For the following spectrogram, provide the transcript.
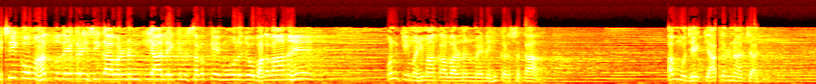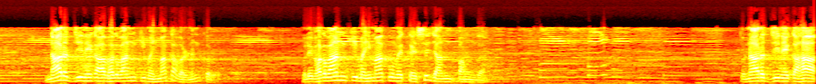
इसी को महत्व देकर इसी का वर्णन किया, लेकिन सबके मूल जो भगवान हैं, उनकी महिमा का वर्णन मैं नहीं कर सका। अब मुझे क्या करना चाहिए? नारद जी ने कहा, भगवान की महिमा का वर्णन करो। बोले, भगवान की महिमा को मैं कैसे जान पाऊँगा? तो नारद जी ने कहा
